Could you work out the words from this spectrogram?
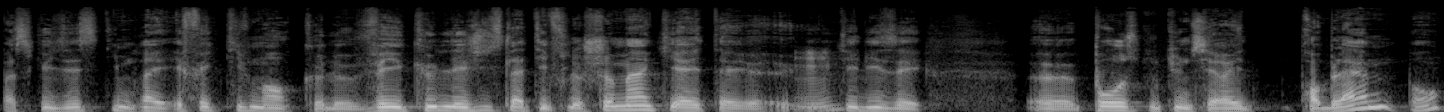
parce qu'ils estimeraient effectivement que le véhicule législatif, le chemin qui a été euh, Mhm. utilisé, euh, pose toute une série de problèmes. Bon.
